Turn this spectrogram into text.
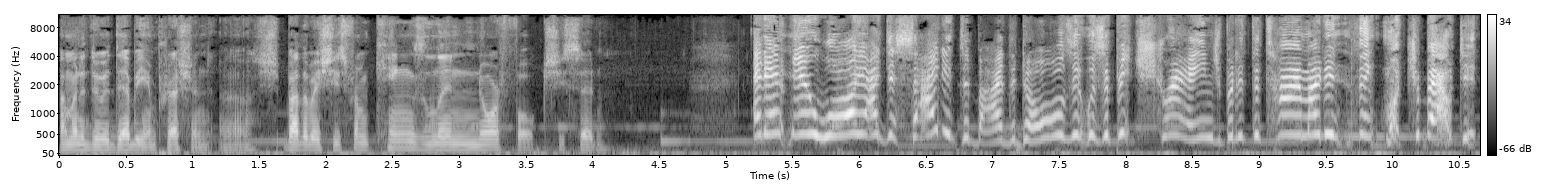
I'm going to do a Debbie impression. Uh, she, by the way, she's from Kings Lynn, Norfolk. She said, I don't know why I decided to buy the dolls. It was a bit strange, but at the time I didn't think much about it,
